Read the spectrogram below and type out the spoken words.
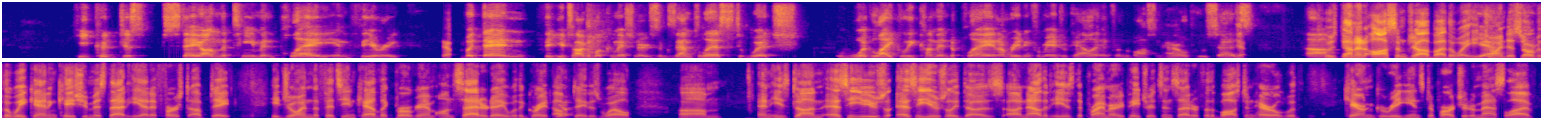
he could just stay on the team and play in theory. Yep. But then you talk about commissioner's exempt list, which would likely come into play. And I'm reading from Andrew Callahan from the Boston Herald, who says, yep. um, who's done an awesome job, by the way. He yeah. joined us over the weekend. In case you missed that, he had a first update. He joined the Fitzy and Kadlick program on Saturday with a great yep. update as well. Um, and he's done as he usually as he usually does. Uh, now that he is the primary Patriots insider for the Boston Herald, with Karen Guregian's departure to Mass Live.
